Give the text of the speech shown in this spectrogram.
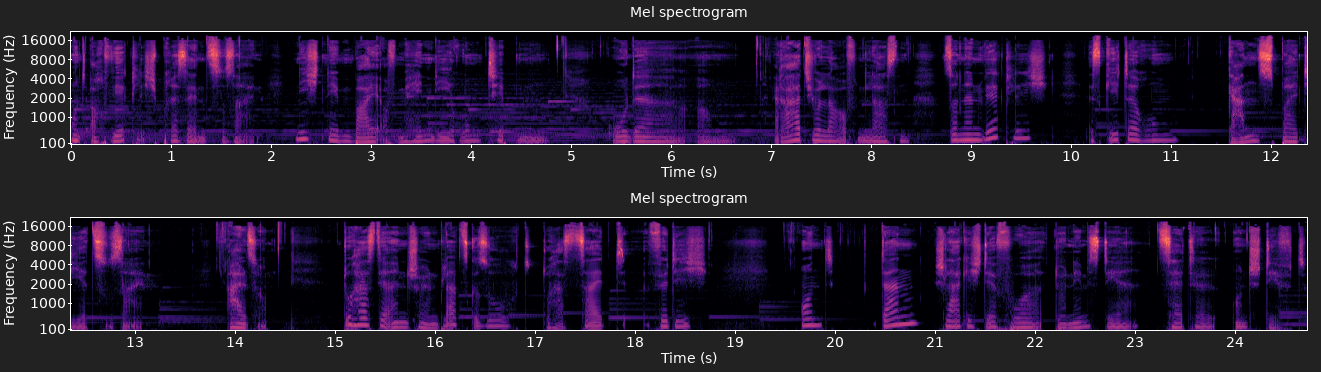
und auch wirklich präsent zu sein. Nicht nebenbei auf dem Handy rumtippen oder ähm, Radio laufen lassen, sondern wirklich, es geht darum, ganz bei dir zu sein. Also, Du hast dir einen schönen Platz gesucht, du hast Zeit für dich und dann schlage ich dir vor, du nimmst dir Zettel und Stift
